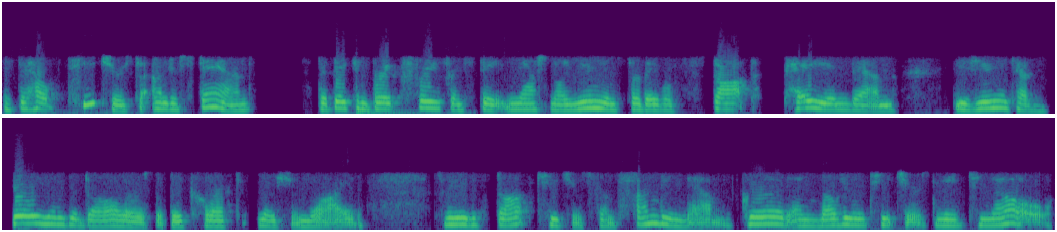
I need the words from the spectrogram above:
is to help teachers to understand that they can break free from state and national unions so they will stop paying them these unions have billions of dollars that they collect nationwide. So we need to stop teachers from funding them. Good and loving teachers need to know.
